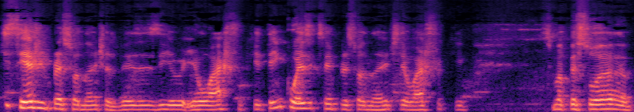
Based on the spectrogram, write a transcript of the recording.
que seja impressionante às vezes, e eu, eu acho que tem coisas que são impressionantes, eu acho que se uma pessoa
